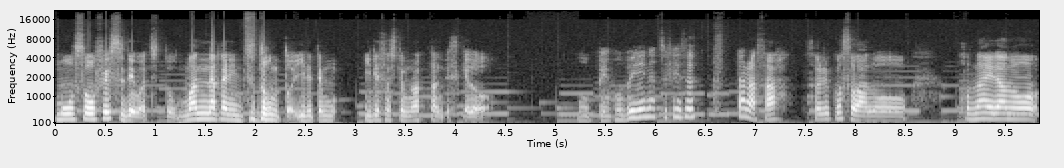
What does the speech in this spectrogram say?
妄想フェスではちょっと真ん中にズドンと入れても、入れさせてもらったんですけど、もうベボベで夏フェスっつったらさ、それこそあの、この間の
